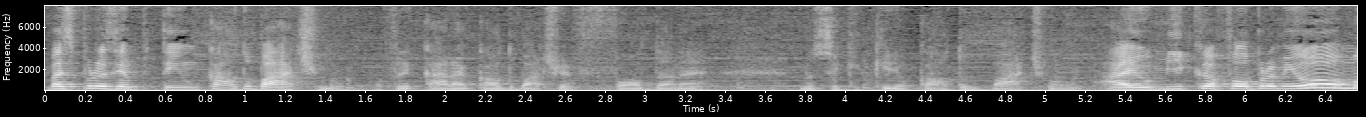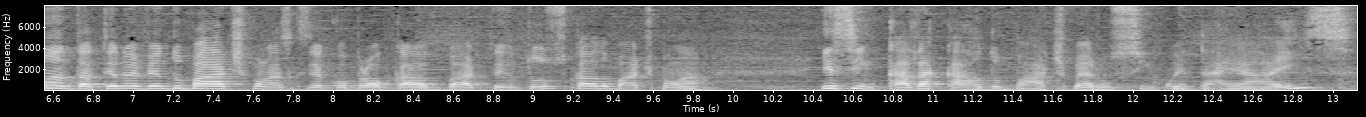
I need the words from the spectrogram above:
Mas, por exemplo, tem um carro do Batman. Eu falei, cara, o carro do Batman é foda, né? Não sei o que queria o carro do Batman. Aí o Mika falou pra mim, ô, oh, mano, tá tendo evento do Batman lá, se quiser comprar o carro do Batman, tem todos os carros do Batman lá. E assim, cada carro do Batman era uns 50 reais.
